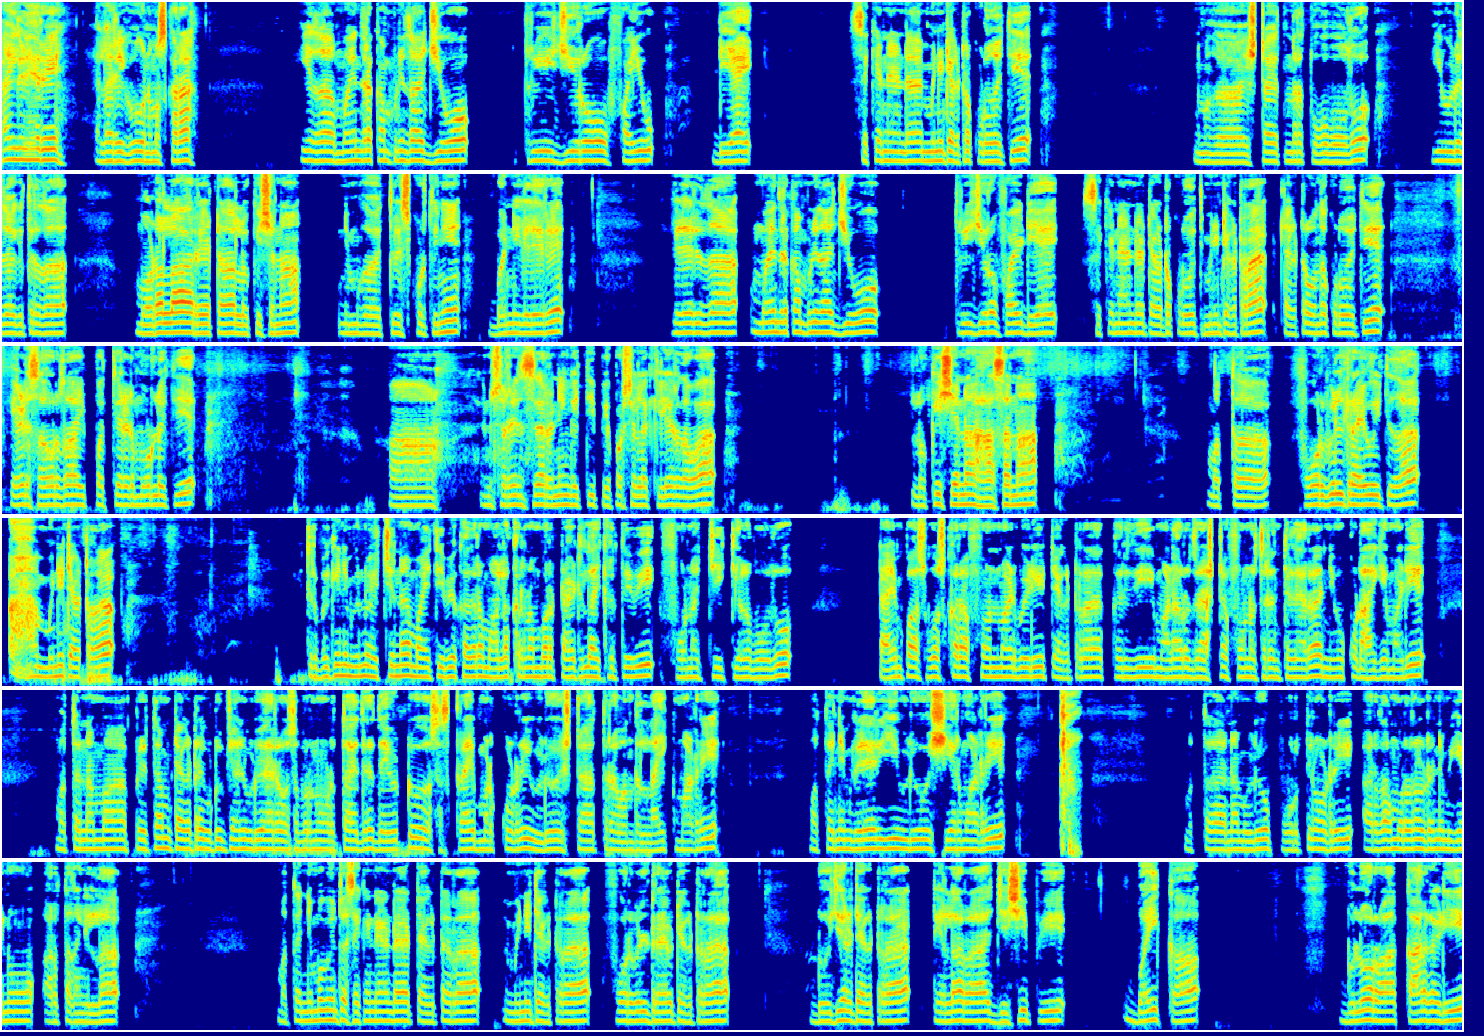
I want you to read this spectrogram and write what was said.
Hi ಗೆಳೆಯರಿ ಎಲ್ಲರಿಗೂ ನಮಸ್ಕಾರ. ಇದು Mahindra ಕಂಪ್ನಿದ Jivo three zero five D I second hand mini tractor ಕೊಡೋದೈತಿ. ನಿಮಗೆ ಇಷ್ಟ ಆಯ್ತು ಅಂದ್ರೆ ತೊಗೋಬೋದು. ಈ ವಿಡಿಯೋದಾಗಿತ್ತರದ ಮಾಡಲ ರೇಟ ಲೊಕೇಶನ ನಿಮ್ಗೆ ತಿಳಿಸ್ಕೊಡ್ತೀನಿ. ಬನ್ನಿ ಗೆಳೆಯರೇ ಗೆಳೆಯರಿದ Mahindra ಕಂಪ್ನಿದ Jivo three zero five D I second hand tractor ಕೊಡೋದೈತಿ mini tractor tractor ಒಂದೇ ಕೊಡೋದೈತಿ. ಎರಡು ಸಾವಿರದ ಇಪ್ಪತ್ತೆರಡು ಮಾಡಲ್ ಐತಿ. ಇನ್ಶೂರೆನ್ಸ್ ರನ್ನಿಂಗ್ ಐತಿ ಪೇಪರ್ಸ್ ಎಲ್ಲ ಕ್ಲಿಯರ್ ಅದಾವ. ಲೊಕೇಶನ್ ಹಾಸನ. ಮತ್ತು ಫೋರ್ ವೀಲ್ ಡ್ರೈವ್ ಐತದ ಮಿನಿ ಟ್ಯಾಕ್ಟ್ರ ಇದ್ರ ಬಗ್ಗೆ ನಿಮಗಿನ್ನೂ ಹೆಚ್ಚಿನ ಮಾಹಿತಿ ಬೇಕಾದ್ರೆ ಮಾಲಕರ ನಂಬರ್ ಟೈಟಲ್ ಹಾಕಿರ್ತೀವಿ. ಫೋನ್ ಹಚ್ಚಿ ಕೇಳ್ಬೋದು. ಟೈಮ್ ಪಾಸ್ಗೋಸ್ಕರ ಫೋನ್ ಮಾಡಬೇಡಿ. ಟ್ಯಾಕ್ಟ್ರ ಖರೀದಿ ಮಾಡೋರಿದ್ರೆ ಅಷ್ಟೇ ಫೋನ್ ಹಚ್ಚಿರಿ ಅಂತ ಹೇಳ್ಯಾರ ನೀವು ಕೂಡ ಹಾಗೆ ಮಾಡಿ. ಮತ್ತು ನಮ್ಮ Pritam tractor YouTube channel video ಯಾರು ಹೊಸಬ್ರು ನೋಡ್ತಾ ಇದ್ದರೆ ದಯವಿಟ್ಟು ಸಬ್ಸ್ಕ್ರೈಬ್ ಮಾಡಿಕೊಡ್ರಿ. ವಿಡಿಯೋ ಇಷ್ಟ ಹತ್ರ ಒಂದು ಲೈಕ್ ಮಾಡಿರಿ ಮತ್ತು ನಿಮ್ಮ ಗೆಳೆಯರಿಗೆ ಈ ವಿಡಿಯೋ ಶೇರ್ ಮಾಡಿರಿ. ಮತ್ತು ನಮ್ಮ ವಿಡಿಯೋ ಪೂರ್ತಿ ನೋಡಿರಿ. ಅರ್ಧಂಬರ್ಧ ನೋಡಿರಿ, ನಿಮಗೇನು ಅರ್ಥ ಆಗಂಗಿಲ್ಲ. ಮತ್ತು ನಿಮಗೂ ಇಂಥ second hand tractor mini tractor four wheel drive tractor dozer tractor trailer J C B bike Bolero car ಗಾಡಿ.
